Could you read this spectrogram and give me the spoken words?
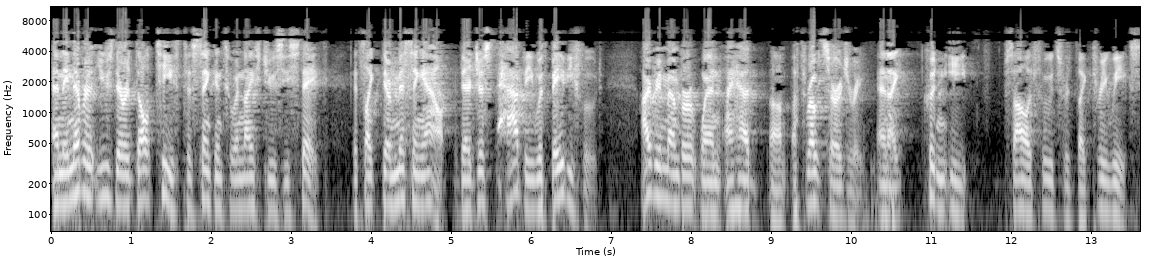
and they never use their adult teeth to sink into a nice juicy steak. It's like they're missing out. They're just happy with baby food. I remember when I had um, a throat surgery and I couldn't eat solid foods for like three weeks.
